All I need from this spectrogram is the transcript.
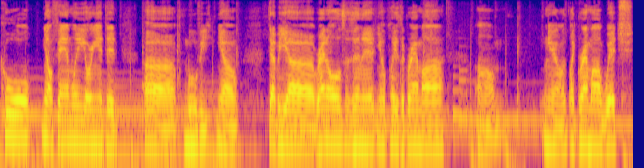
cool, you know, family oriented uh, movie. You know, Debbie uh, Reynolds is in it. You know, plays the grandma. Um, you know, like grandma witch,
